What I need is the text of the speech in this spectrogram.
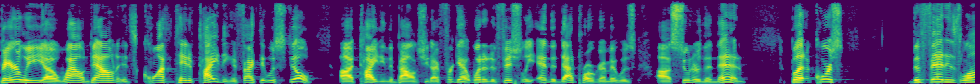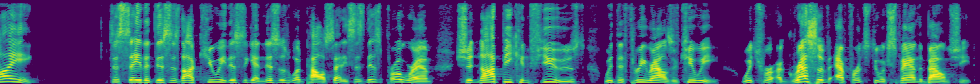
barely uh, wound down its quantitative tightening. In fact, it was still uh, tightening the balance sheet. I forget when it officially ended that program. It was uh, sooner than then. But of course, the Fed is lying to say that this is not QE. This again, this is what Powell said. He says this program should not be confused with the three rounds of QE, which were aggressive efforts to expand the balance sheet.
